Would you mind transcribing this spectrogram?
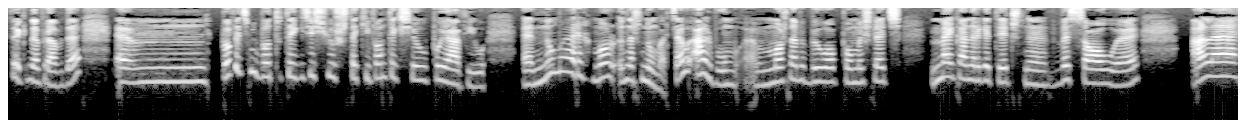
tak naprawdę. Um, powiedz mi, bo tutaj gdzieś już taki wątek się pojawił. E, Numer, mo, znaczy numer, cały album e, można by było pomyśleć mega energetyczny, wesoły, ale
